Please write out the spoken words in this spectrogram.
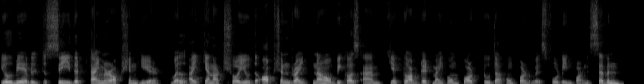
you'll be able to see the timer option here. Well, I cannot show you the option right now because I'm yet to update my HomePod to the HomePod OS 14.7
